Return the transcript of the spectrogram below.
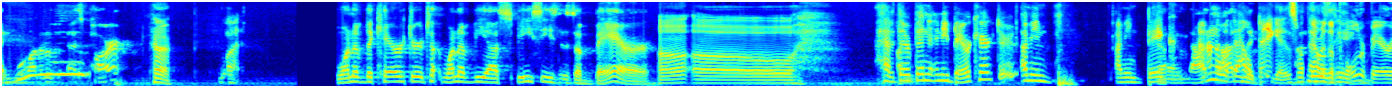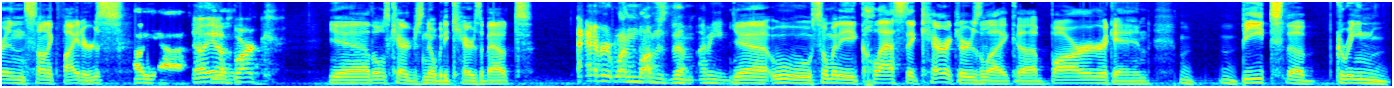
And one of the best part, Huh? What? one of the character, t- one of the uh, species is a bear. Uh oh. Have there been any bear characters? I mean, I mean, big. No, not- I don't know what the hell the- big is. What There hell was a is he? polar bear in Sonic Fighters. Oh yeah. Oh yeah, was- Bark. Yeah, those characters nobody cares about. Everyone loves them. I mean, Yeah, ooh, so many classic characters like uh, Bark and Beat the Green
